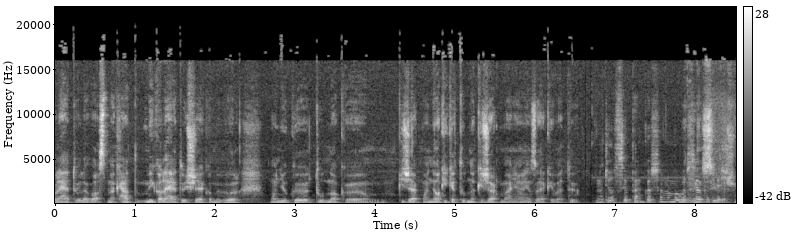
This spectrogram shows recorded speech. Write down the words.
lehetőleg azt, meg hát mik a lehetőségek, amiből mondjuk tudnak kizsákmányolni, akiket tudnak kizsákmányolni az elkövetők. Nagyon szépen köszönöm a beszélgetést.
